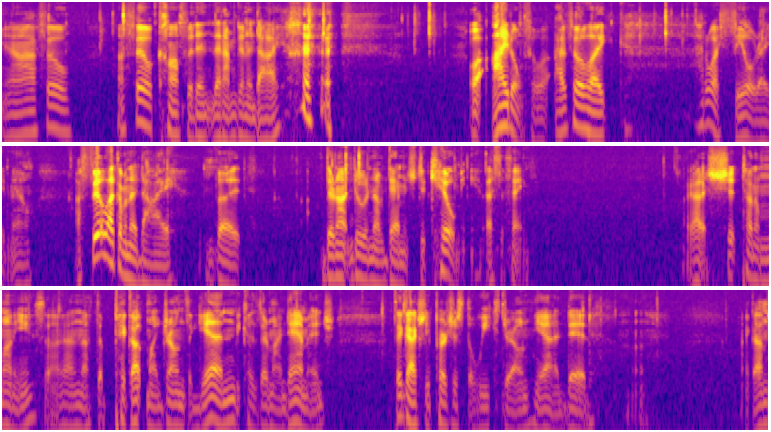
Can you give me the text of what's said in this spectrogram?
yeah, I feel I feel confident that I'm gonna die. well, I don't feel. I feel like how do I feel right now? I feel like I'm gonna die, but they're not doing enough damage to kill me. That's the thing. I got a shit ton of money, so I got enough to pick up my drones again because they're my damage. I think I actually purchased the weak drone. Yeah, I did. Like I'm,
